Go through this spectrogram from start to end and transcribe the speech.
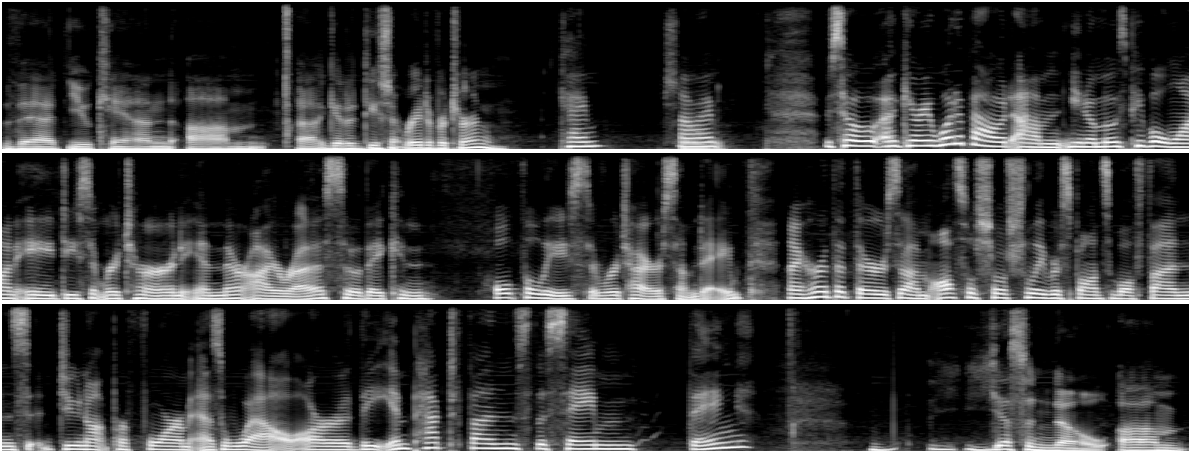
that you can um, uh, get a decent rate of return. Okay. So All right. So, uh, Gary, what about, um, you know, most people want a decent return in their IRA so they can hopefully retire someday. And I heard that there's um, also socially responsible funds do not perform as well. Are the impact funds the same thing? Yes and no. Um,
